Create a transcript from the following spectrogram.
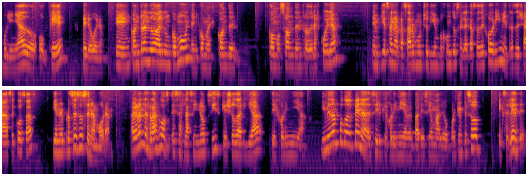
bulineado o qué, pero bueno, encontrando algo en común en cómo esconden, cómo son dentro de la escuela, empiezan a pasar mucho tiempo juntos en la casa de Hori mientras ella hace cosas y en el proceso se enamoran. A grandes rasgos, esa es la sinopsis que yo daría de Jorimía. Y me da un poco de pena decir que Jorimía me pareció malo, porque empezó excelente.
